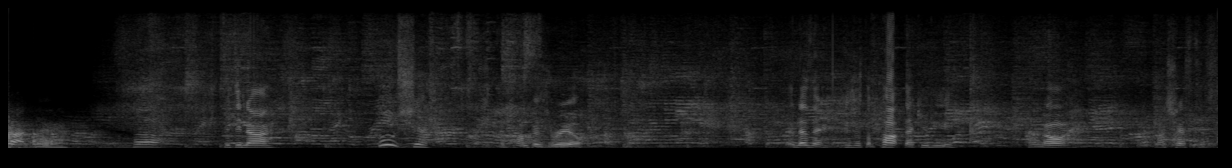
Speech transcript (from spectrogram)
God damn. Uh, 59. Shit. The pump is real. It doesn't, it's just a pump that keeps me from going. My chest is.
